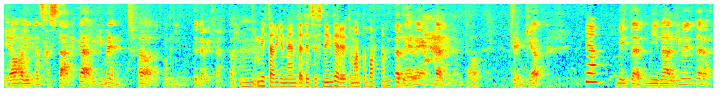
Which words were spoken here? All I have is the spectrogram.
Jag har ju ganska starka argument för att man inte behöver kratta. Mm, mitt argument är att det ser snyggare ut om man tar bort dem. Ja, det är det enda argument jag har. Tänker jag. Ja, Mitt, mina argument är att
